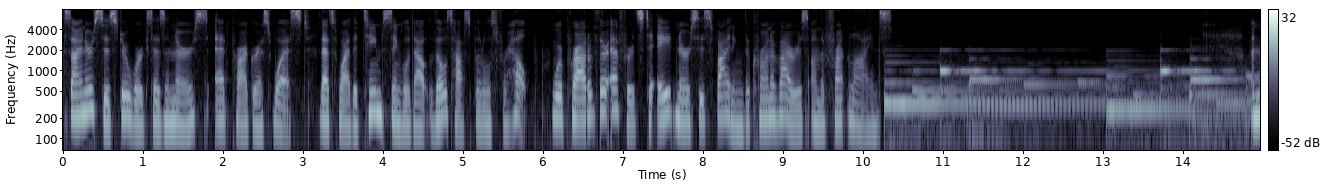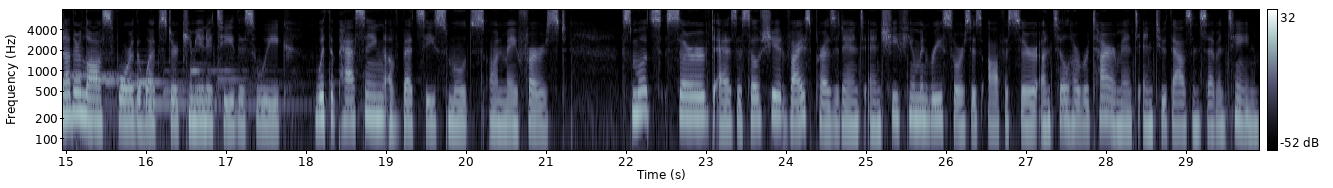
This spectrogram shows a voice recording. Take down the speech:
Seiner's sister works as a nurse at Progress West. That's why the team singled out those hospitals for help. We're proud of their efforts to aid nurses fighting the coronavirus on the front lines. Another loss for the Webster community this week with the passing of Betsy Smoots on May 1st. Smuts served as Associate Vice President and Chief Human Resources Officer until her retirement in 2017.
